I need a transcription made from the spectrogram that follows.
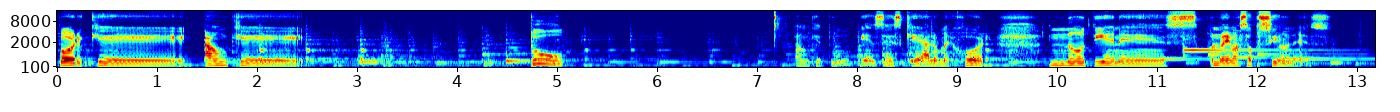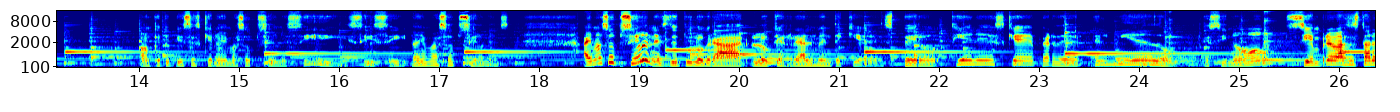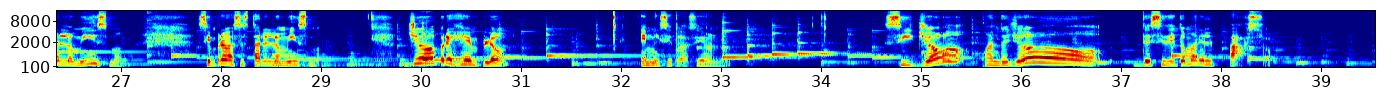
Porque aunque tú aunque tú pienses que a lo mejor no tienes, no hay más opciones, aunque tú pienses que no hay más opciones, sí, sí, sí, hay más opciones. Hay más opciones de tú lograr lo que realmente quieres, pero tienes que perder el miedo, porque si no, siempre vas a estar en lo mismo. Siempre vas a estar en lo mismo. Yo, por ejemplo, en mi situación, ¿no? Si yo, cuando yo decidí tomar el paso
